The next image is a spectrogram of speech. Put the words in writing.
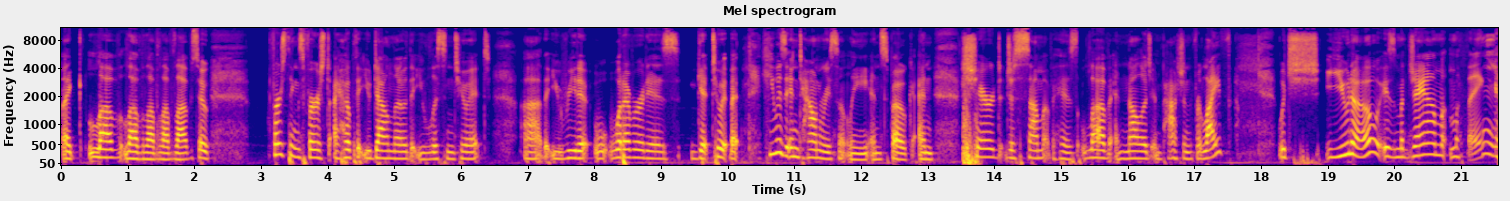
Like, love, love, love, love, love. So, first things first, I hope that you download, that you listen to it, uh, that you read it, whatever it is, get to it. But he was in town recently and spoke and shared just some of his love and knowledge and passion for life, which you know is my jam, my thing.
